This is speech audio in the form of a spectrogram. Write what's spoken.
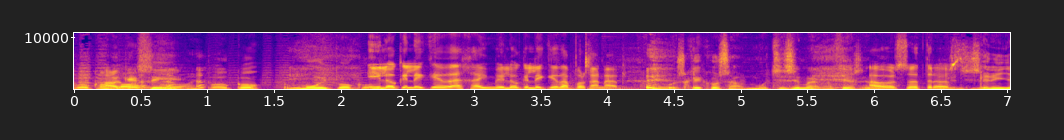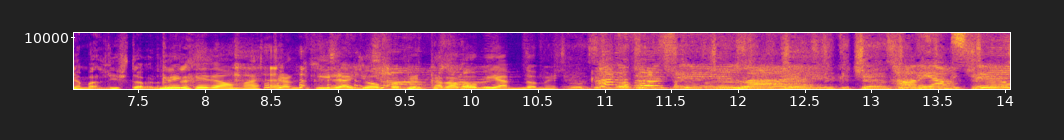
poco, ¿A que poco, sí? Un poco. Muy poco. Y lo que le queda, Jaime, lo que le queda por ganar. Pues qué cosa. Muchísimas gracias. Eva. A vosotros. Qué niña más lista, ¿verdad? Me he quedado más tranquila yo porque estaba agobiándome. I'm still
